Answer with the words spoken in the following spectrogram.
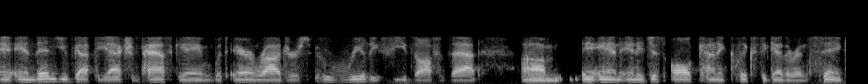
and, and then you've got the action pass game with Aaron Rodgers, who really feeds off of that, um, and and it just all kind of clicks together in sync.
